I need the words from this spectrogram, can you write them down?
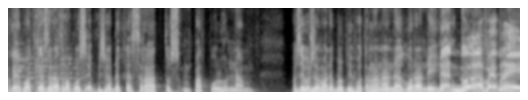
Oke podcast Retropus episode ke 146 masih bersama double pivot alan anda gue Randi. Dan gua Febri.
